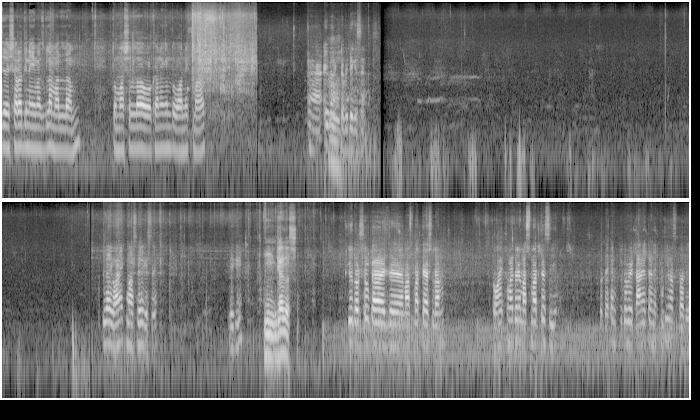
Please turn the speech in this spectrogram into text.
যে সারাদিন এই মাছগুলো মারলাম তো মাসাল্লাহ ওখানে কিন্তু অনেক মাছ। হ্যাঁ এইবার একটা বেঁধে গেছে। প্রায় অনেক মাছ হয়ে গেছে। দেখি। প্রিয় দর্শক আজ মাছ মারতে আসলাম। তো অনেক সময় ধরে মাছ মারতেছি। তো দেখেন কীভাবে টানে টানে পুঁটি মাছ পাবে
